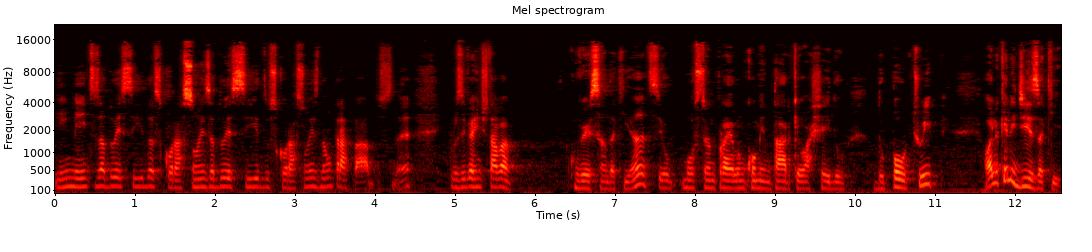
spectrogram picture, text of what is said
em mentes adoecidas, corações adoecidos, corações não tratados, né? Inclusive a gente estava conversando aqui antes, eu mostrando para ela um comentário que eu achei do, do Paul Tripp. Olha o que ele diz aqui,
